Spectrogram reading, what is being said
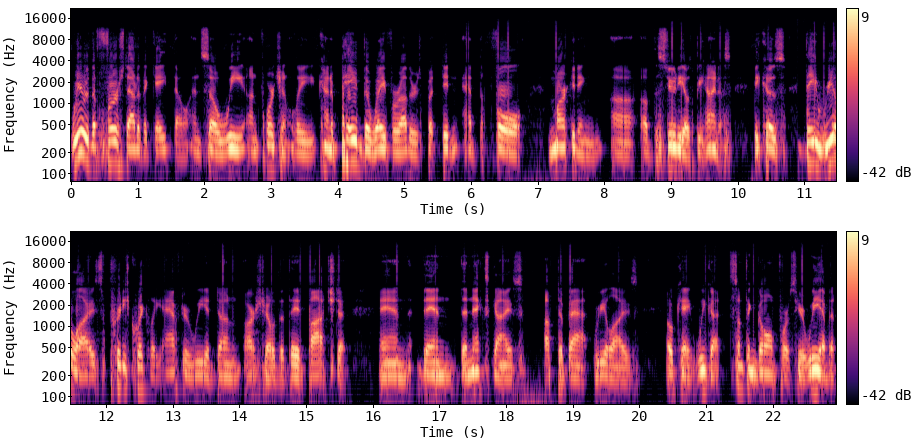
We were the first out of the gate, though, and so we unfortunately kind of paved the way for others, but didn't have the full marketing uh, of the studios behind us because they realized pretty quickly after we had done our show that they had botched it. And then the next guys up to bat realized okay, we got something going for us here. We have a,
